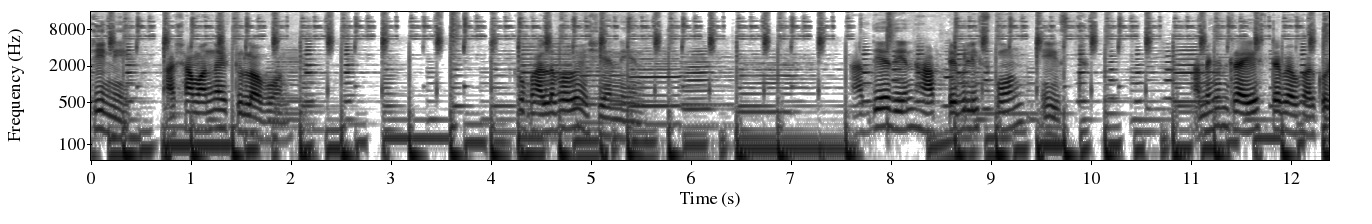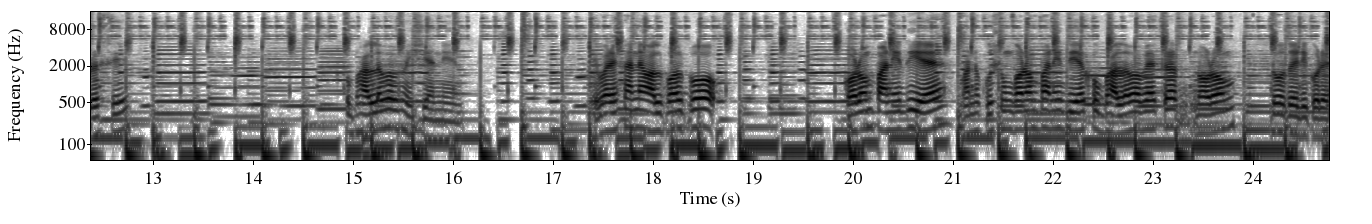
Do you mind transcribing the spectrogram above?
চিনি আর সামান্য একটু লবণ। খুব ভালোভাবে মিশিয়ে নিন। আর দিয়ে দিন, হাফ টেবিল স্পুন ইস্ট। আমি এখানে ড্রাই ইস্টটা ব্যবহার করেছি। খুব ভালোভাবে মিশিয়ে নিন। এবার এখানে অল্প অল্প গরম পানি দিয়ে মানে কুসুম গরম পানি দিয়ে খুব ভালোভাবে একটা নরম ডো তৈরি করে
